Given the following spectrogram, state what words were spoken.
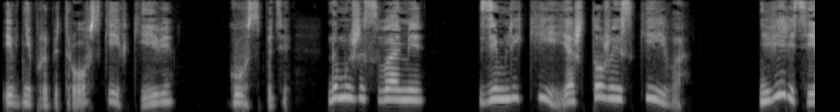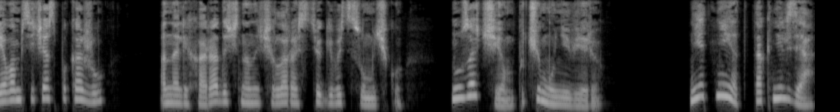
и в Днепропетровске, и в Киеве. Господи, да мы же с вами земляки, я ж тоже из Киева. Не верите, я вам сейчас покажу». Она лихорадочно начала расстегивать сумочку. «Ну зачем? Почему не верю?» «Нет-нет, так нельзя.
